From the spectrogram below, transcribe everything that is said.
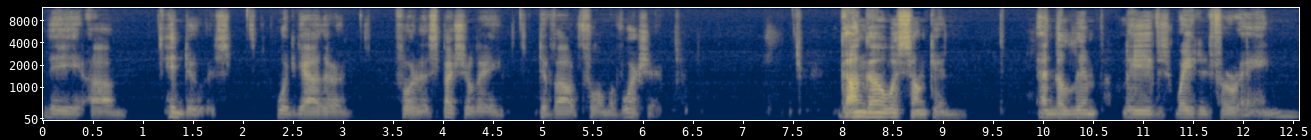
the um, Hindus would gather for an especially devout form of worship. Ganga was sunken, and the limp leaves waited for rain,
